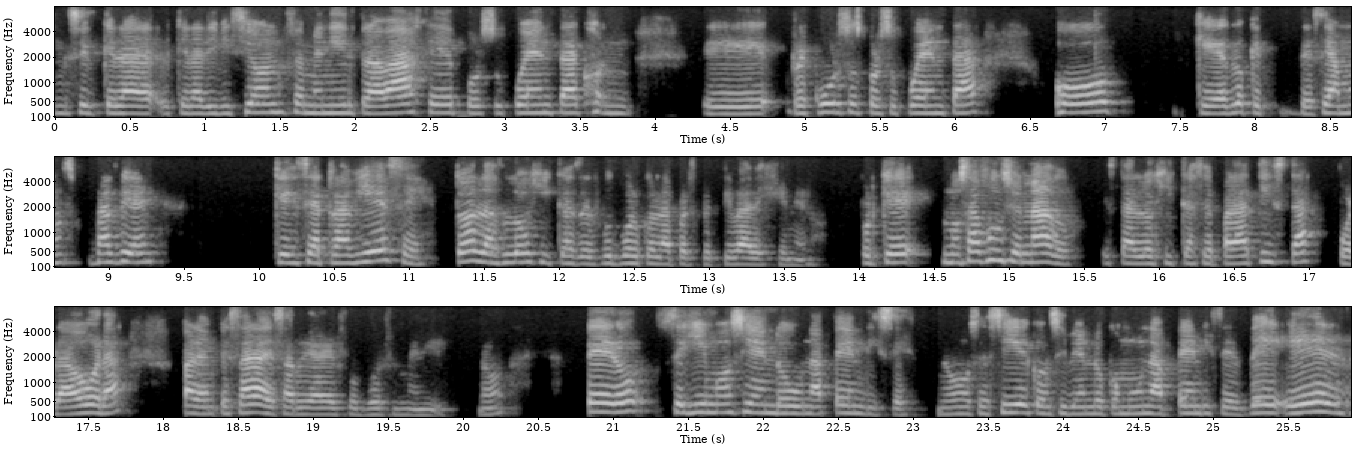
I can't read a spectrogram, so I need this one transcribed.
es decir, que la, que la división femenil trabaje por su cuenta, con eh, recursos por su cuenta, o que es lo que deseamos, más bien, que se atraviese todas las lógicas del fútbol con la perspectiva de género porque nos ha funcionado esta lógica separatista por ahora para empezar a desarrollar el fútbol femenil, ¿no? Pero seguimos siendo un apéndice, ¿no? Se sigue concibiendo como un apéndice de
